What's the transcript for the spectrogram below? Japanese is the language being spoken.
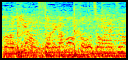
心に合うそれがもうと情熱の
